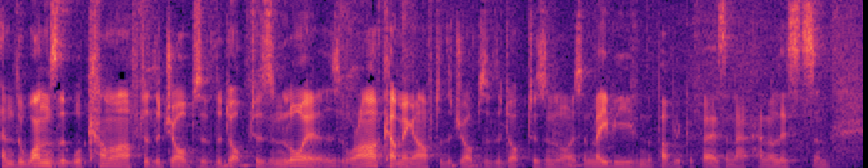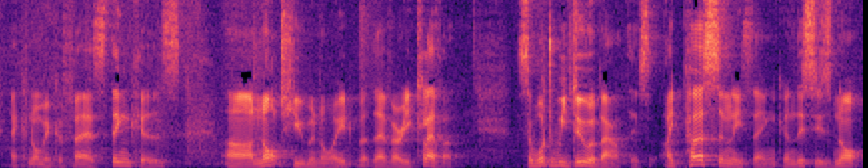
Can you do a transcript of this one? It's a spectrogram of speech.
and the ones that will come after the jobs of the doctors and lawyers, or are coming after the jobs of the doctors and lawyers, and maybe even the public affairs and analysts and economic affairs thinkers, are not humanoid, but they're very clever. So, what do we do about this? I personally think, and this is not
